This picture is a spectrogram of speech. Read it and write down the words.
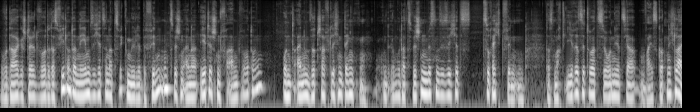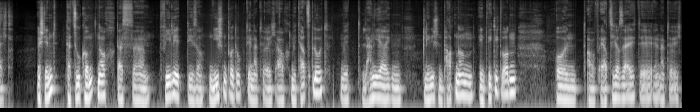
wo dargestellt wurde, dass viele Unternehmen sich jetzt in einer Zwickmühle befinden zwischen einer ethischen Verantwortung und einem wirtschaftlichen Denken. Und irgendwo dazwischen müssen sie sich jetzt zurechtfinden. Das macht ihre Situation jetzt ja, weiß Gott, nicht leicht. Bestimmt. Dazu kommt noch, dass äh, viele dieser Nischenprodukte natürlich auch mit Herzblut, mit langjährigen klinischen Partnern entwickelt wurden und auf ärztlicher Seite natürlich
